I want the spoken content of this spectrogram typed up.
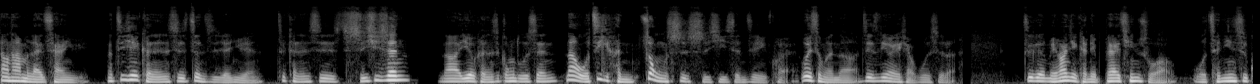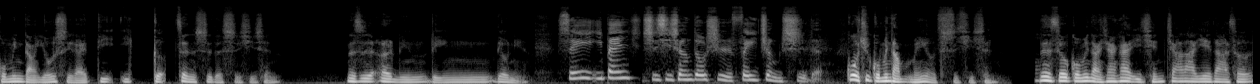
让他们来参与，那这些可能是正职人员，这可能是实习生，那也有可能是工读生。那我自己很重视实习生这一块，为什么呢？这是另外一个小故事了。这个美芳姐肯定不太清楚啊。我曾经是国民党有史以来第一个正式的实习生，那是二零零六年。所以一般实习生都是非正式的。过去国民党没有实习生，那时候国民党想想看，以前家大业大时候。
